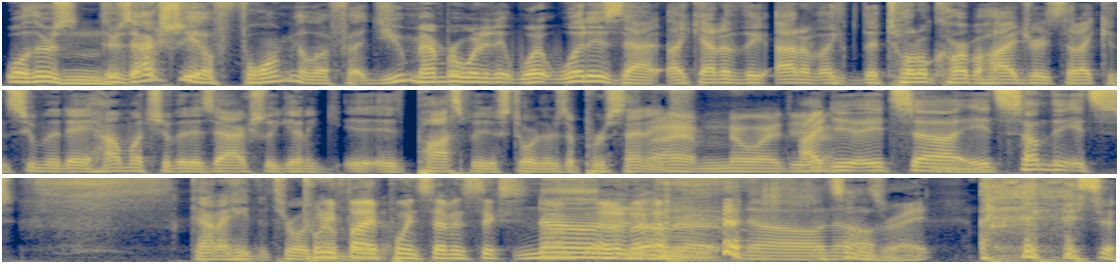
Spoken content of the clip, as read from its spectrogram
Well, there's there's actually a formula for that. Do you remember what it what what is that? Like out of the out of like the total carbohydrates that I consume in a day, how much of it is actually going to is possibly to store? There's a percentage. I have no idea. I do. It's uh, it's something. It's God. I hate to throw a Twenty number. five point seven six. No, no, no, no, no, no. That sounds right. so,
